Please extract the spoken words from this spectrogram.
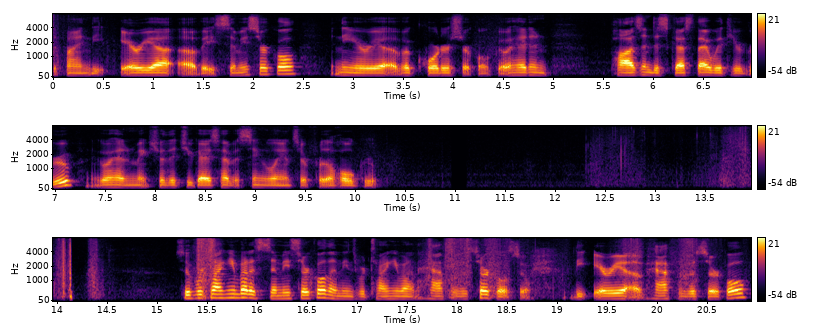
to find the area of a semicircle and the area of a quarter circle. Go ahead and pause and discuss that with your group and go ahead and make sure that you guys have a single answer for the whole group. So if we're talking about a semicircle, that means we're talking about half of a circle. So the area of half of a circle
